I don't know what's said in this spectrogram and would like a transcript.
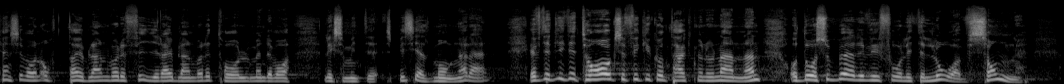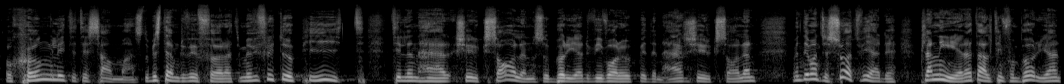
kanske det var en åtta, ibland var det fyra, ibland var det tolv. Men det var liksom inte speciellt många där. Efter ett litet tag så fick jag kontakt med någon annan och då så började vi få lite lovsång och sjöng lite tillsammans. Då bestämde vi för att men vi flyttade upp hit till den här kyrksalen och så började vi vara uppe i den här kyrksalen. Men det var inte så att vi hade planerat allting från början,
